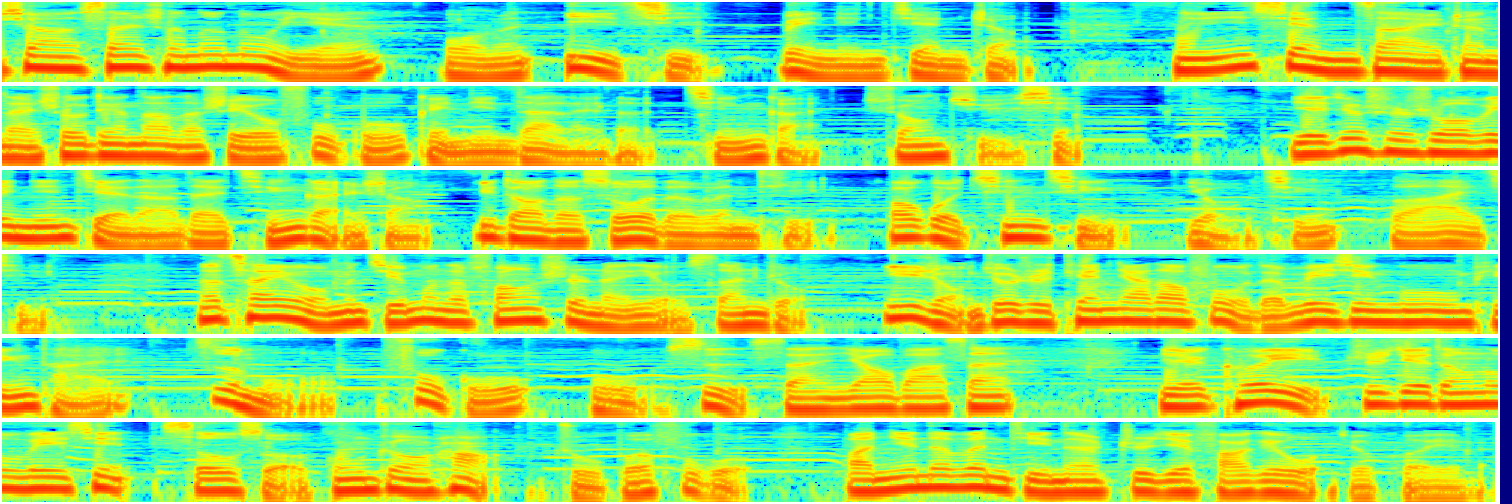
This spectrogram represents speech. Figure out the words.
下三生的诺言，我们一起为您见证。您现在正在收听到的是由复古给您带来的情感双曲线，也就是说，为您解答在情感上遇到的所有的问题，包括亲情、友情和爱情。那参与我们节目的方式呢，也有三种：一种就是添加到复古的微信公众平台，字母复古五四三幺八三。也可以直接登录微信，搜索公众号“主播复古”，把您的问题呢直接发给我就可以了。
